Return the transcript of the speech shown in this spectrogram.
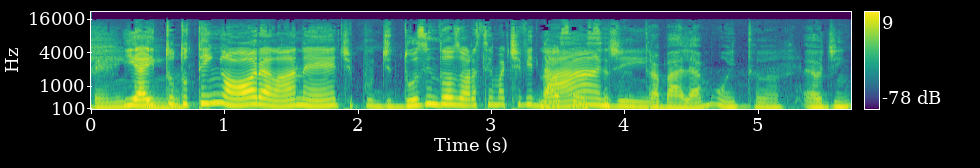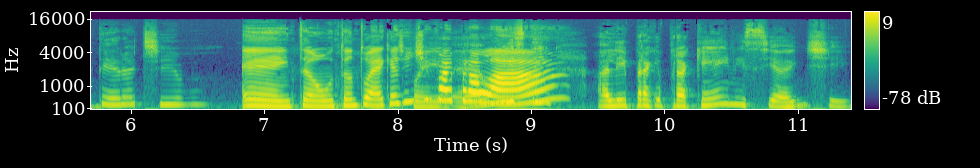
bem E aí tudo tem hora lá, né? Tipo, de duas em duas horas tem uma Nossa, atividade. você trabalha muito. É o dia inteiro ativo. É, então, tanto é que a gente Foi- vai pra é lá. instinto. Ali, pra quem é iniciante,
